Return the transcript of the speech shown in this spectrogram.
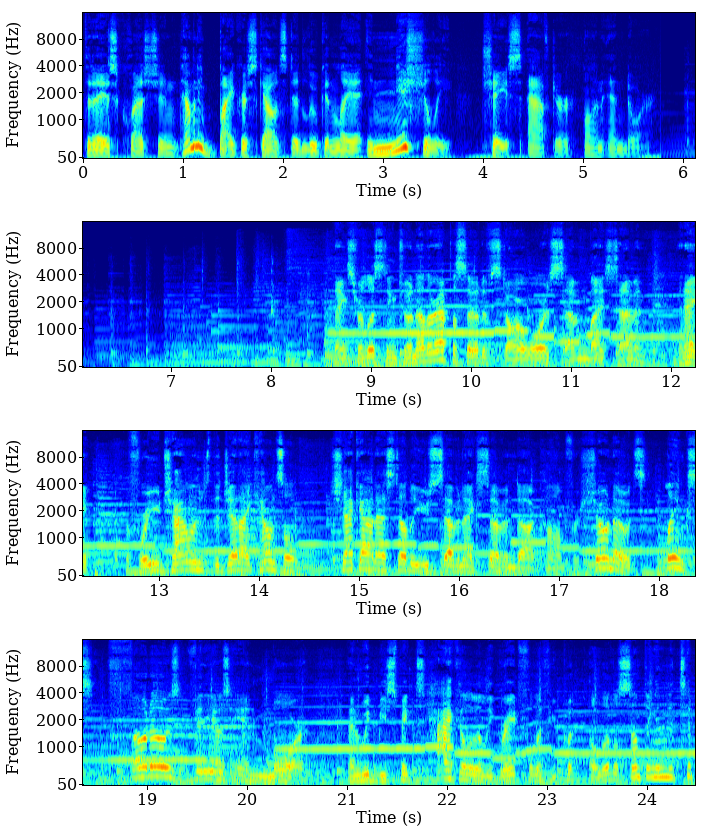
Today's question: How many biker scouts did Luke and Leia initially chase after on Endor? Thanks for listening to another episode of Star Wars 7x7. And hey, before you challenge the Jedi Council, check out SW7x7.com for show notes, links, photos, videos, and more. And we'd be spectacularly grateful if you put a little something in the tip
